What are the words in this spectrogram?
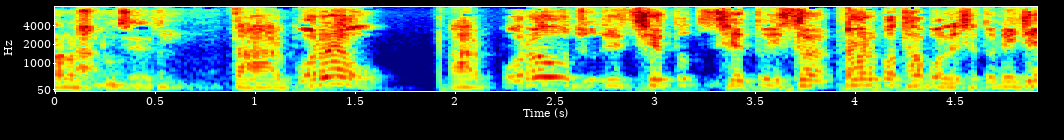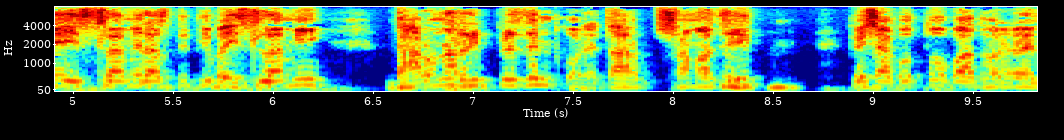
মানুষ বুঝে। তারপরেও তারপরেও যদি সে তো সে তো ইসলামের কথা বলে সে তো নিজে ইসলামী রাজনীতি বা ইসলামী ধারণা রিপ্রেজেন্ট করে তার সামাজিক পেশাগত বা ধরেন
